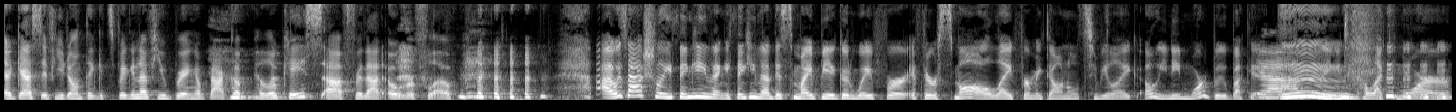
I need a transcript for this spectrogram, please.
I guess if you don't think it's big enough, you bring a backup pillowcase uh, for that overflow. I was actually thinking that thinking that this might be a good way for if they're small, like for McDonald's to be like, oh, you need more boo buckets, yeah. so you need to mm. collect more,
